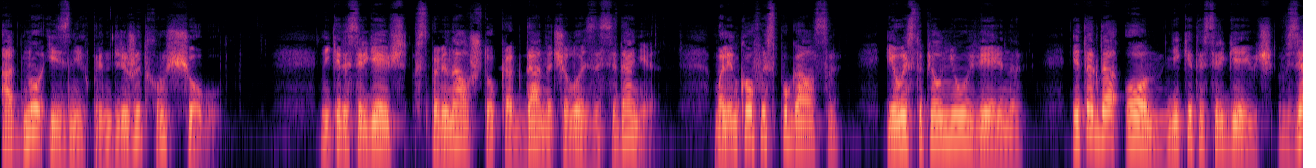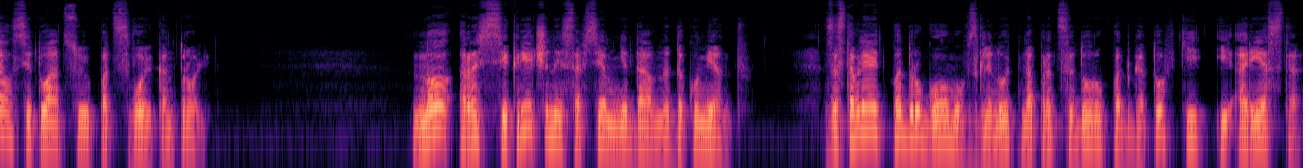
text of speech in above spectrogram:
Одно из них принадлежит Хрущеву. Никита Сергеевич вспоминал, что когда началось заседание, Маленков испугался и выступил неуверенно, и тогда он, Никита Сергеевич, взял ситуацию под свой контроль. Но рассекреченный совсем недавно документ заставляет по-другому взглянуть на процедуру подготовки и ареста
